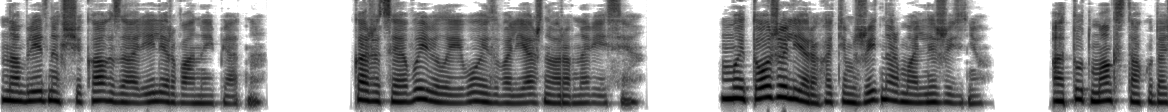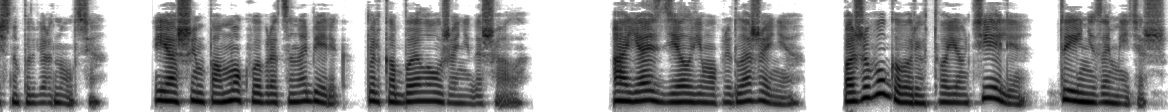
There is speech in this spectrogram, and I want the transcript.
На бледных щеках заолели рваные пятна. Кажется, я вывела его из вальяжного равновесия. Мы тоже, Лера, хотим жить нормальной жизнью. А тут Макс так удачно подвернулся. Яш им помог выбраться на берег, только Белла уже не дышала. А я сделал ему предложение. Поживу, говорю, в твоем теле, ты и не заметишь.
